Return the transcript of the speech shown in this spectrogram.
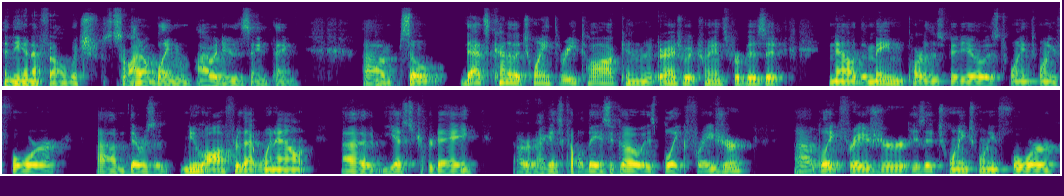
in the NFL, which so I don't blame them. I would do the same thing. Um, so that's kind of the 23 talk and the graduate transfer visit. Now, the main part of this video is 2024. Um, there was a new offer that went out uh, yesterday, or I guess a couple days ago, is Blake Frazier. Uh, Blake Frazier is a 2024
